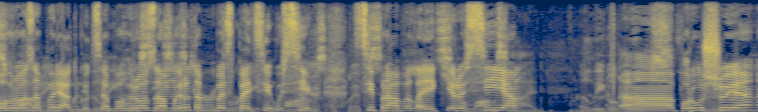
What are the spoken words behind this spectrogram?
Погроза порядку це погроза миру та безпеці усіх. Ці правила, які Росія е, порушує.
